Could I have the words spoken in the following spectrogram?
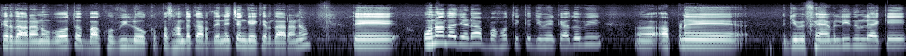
ਕਿਰਦਾਰਾਂ ਨੂੰ ਬਹੁਤ ਬਾਖੂਬੀ ਲੋਕ ਪਸੰਦ ਕਰਦੇ ਨੇ ਚੰਗੇ ਕਿਰਦਾਰਾਂ ਨੂੰ। ਤੇ ਉਹਨਾਂ ਦਾ ਜਿਹੜਾ ਬਹੁਤ ਇੱਕ ਜਿਵੇਂ ਕਹਿ ਦੋ ਵੀ ਆਪਣੇ ਜਿਵੇਂ ਫੈਮਿਲੀ ਨੂੰ ਲੈ ਕੇ,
